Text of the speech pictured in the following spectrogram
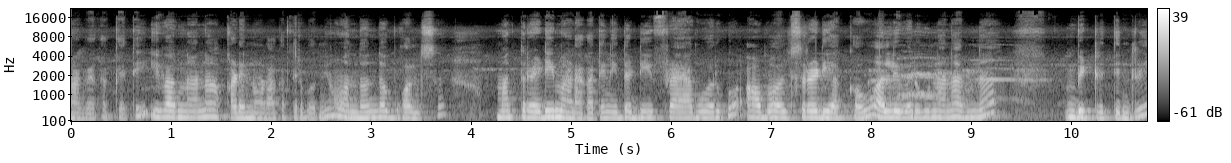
ಮಾಡಬೇಕಾಗ್ತೈತಿ. ಇವಾಗ ನಾನು ಆ ಕಡೆ ನೋಡಾಕತ್ತಿರ್ಬೋದು ನೀವು, ಒಂದೊಂದು ಬಾಲ್ಸ್ ಮತ್ತು ರೆಡಿ ಮಾಡಾಕತ್ತೀನಿ. ಇದು ಡೀಪ್ ಫ್ರೈ ಆಗೋವರೆಗೂ ಆ ಬಾಲ್ಸ್ ರೆಡಿ ಆಕ್ಕವು ಅಲ್ಲಿವರೆಗೂ ನಾನು ಅದನ್ನ ಬಿಟ್ಟಿರ್ತೀನಿ ರೀ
